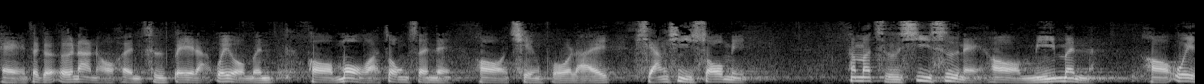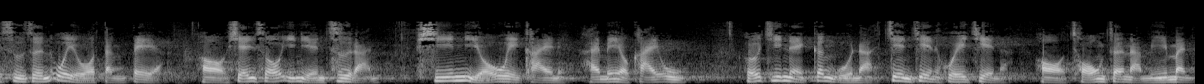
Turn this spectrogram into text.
哎，这个阿难哦，很慈悲了，为我们哦，末法众生呢，哦，请佛来详细说明。那么此细事呢，哦，迷闷呢，哦，为世尊为我等辈啊，哦，先说因缘自然，心犹未开呢，还没有开悟，而今呢，更稳啊，渐渐灰见啊，哦，从真啊，迷闷。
